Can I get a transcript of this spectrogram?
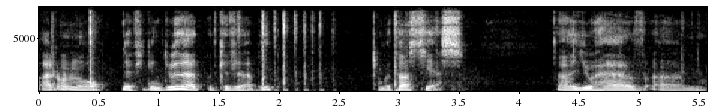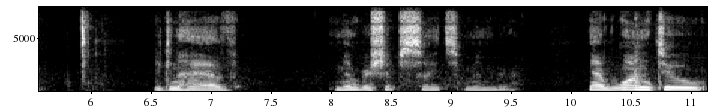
I don't know if you can do that with Kajabi. With us yes. Uh, you have um you can have membership sites member you have one to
